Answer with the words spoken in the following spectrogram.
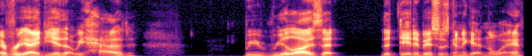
Every idea that we had, we realized that the database was going to get in the way.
